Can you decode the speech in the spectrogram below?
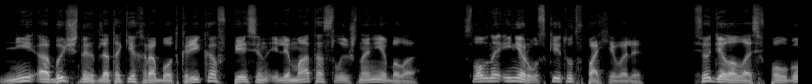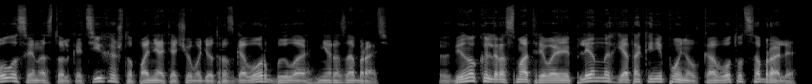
Ни обычных для таких работ криков, песен или мата слышно не было. Словно и не русские тут впахивали. Все делалось в полголоса и настолько тихо, что понять, о чем идет разговор, было не разобрать. В бинокль, рассматривая пленных, я так и не понял, кого тут собрали.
